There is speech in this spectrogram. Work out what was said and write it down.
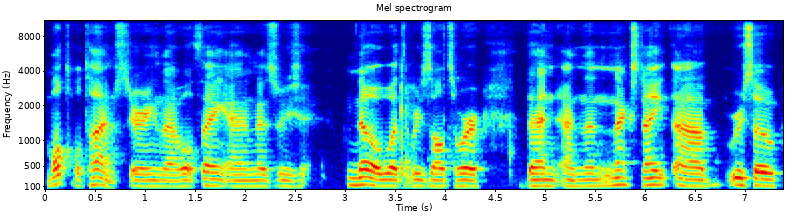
multiple times during that whole thing. And as we know what the results were then, and then next night, uh, Russo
